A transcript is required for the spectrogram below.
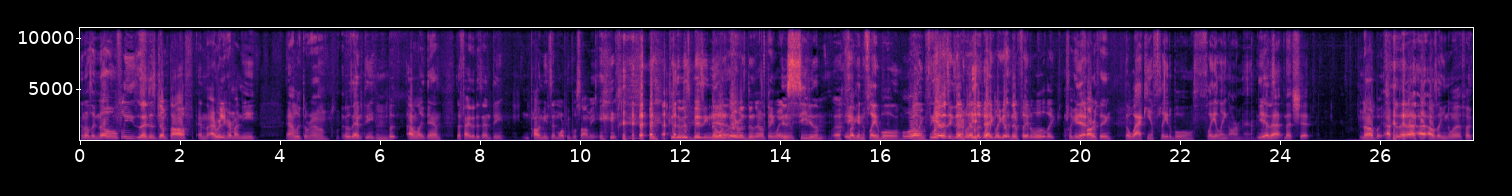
and I was like, "No, please!" And I just jumped off, and I really hurt my knee. And I looked around; it was empty, Mm. but I'm like, "Damn!" The fact that it's empty probably means that more people saw me. Because if it's busy, no Yeah. one, everyone's doing their own thing, waiting. Just see them uh, It- fucking inflatable Well, yeah, that's exactly what that looked like, like an inflatable, like fucking Yeah. car thing. The wacky inflatable flailing arm man. Yeah, that that shit. No, but after that, I, I was like, you know what, fuck,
